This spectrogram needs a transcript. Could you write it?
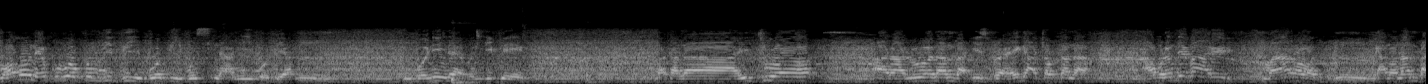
Ma ọ bụrụ na ekwuwe okwu ndị bi igbo bi igbo si n'ala igbo bịa. Igbo niile bụ ndị be ego maka na ịtụọ ana luo na mba israel ị ga-achọpụta na agbụrụ ndị arịrị ma arọd ka nọ na mba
